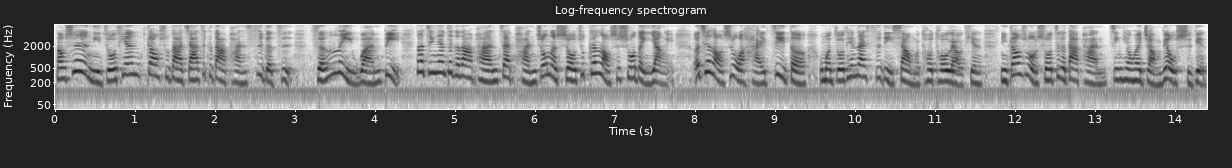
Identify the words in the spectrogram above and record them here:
老师，你昨天告诉大家这个大盘四个字整理完毕。那今天这个大盘在盘中的时候就跟老师说的一样诶，而且老师我还记得我们昨天在私底下我们偷偷聊天，你告诉我说这个大盘今天会涨六十点，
